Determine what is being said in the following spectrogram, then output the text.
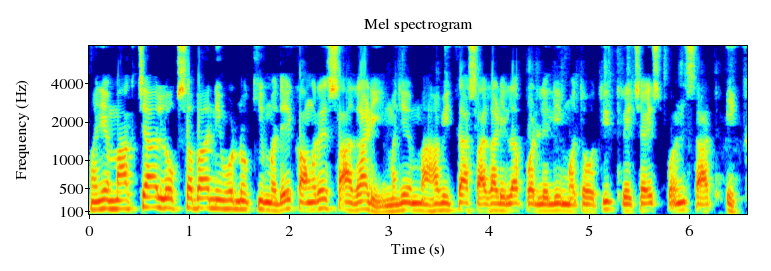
म्हणजे मागच्या लोकसभा निवडणुकीमध्ये काँग्रेस आघाडी म्हणजे महाविकास आघाडीला पडलेली मतं होती त्रेचाळीस पॉईंट सात एक.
